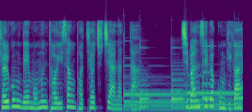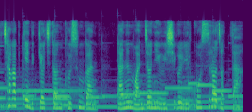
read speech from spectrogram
결국 내 몸은 더 이상 버텨주지 않았다. 집안 새벽 공기가 차갑게 느껴지던 그 순간 나는 완전히 의식을 잃고 쓰러졌다.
